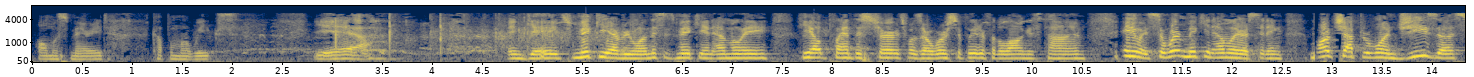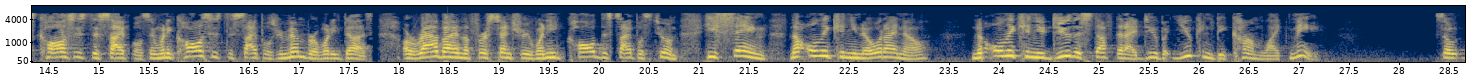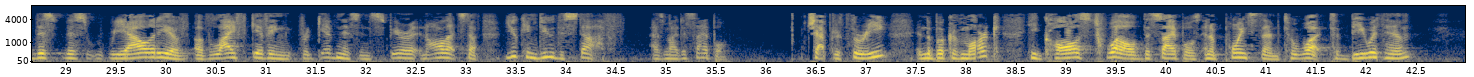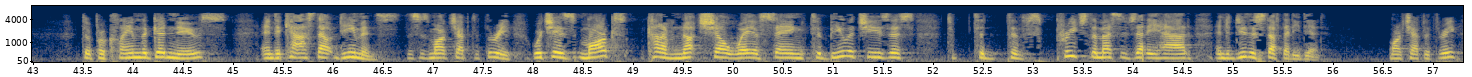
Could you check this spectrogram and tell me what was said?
Almost married, a couple more weeks. Yeah engaged. Mickey, everyone. This is Mickey and Emily. He helped plant this church, was our worship leader for the longest time. Anyway, so where Mickey and Emily are sitting, Mark chapter 1, Jesus calls his disciples. And when he calls his disciples, remember what he does. A rabbi in the first century, when he called disciples to him, he's saying, not only can you know what I know, not only can you do the stuff that I do, but you can become like me. So this, this reality of, of life-giving forgiveness and spirit and all that stuff, you can do the stuff as my disciple. Chapter 3 in the book of Mark, he calls 12 disciples and appoints them to what? To be with him, to proclaim the good news, and to cast out demons. This is Mark chapter 3, which is Mark's kind of nutshell way of saying to be with Jesus, to, to, to preach the message that he had, and to do the stuff that he did. Mark chapter 3.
